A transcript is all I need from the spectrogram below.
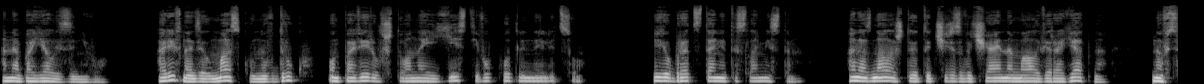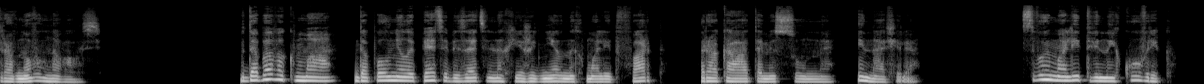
Она боялась за него. Ариф надел маску, но вдруг он поверил, что она и есть его подлинное лицо. Ее брат станет исламистом. Она знала, что это чрезвычайно маловероятно, но все равно волновалась. Вдобавок Ма дополнила пять обязательных ежедневных молитв фарт, ракаатами сунны и нафиля. Свой молитвенный коврик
